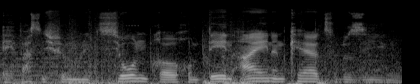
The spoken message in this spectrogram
Ey, was ich für Munition brauche, um den einen Kerl zu besiegen.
